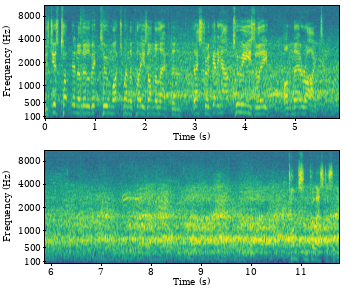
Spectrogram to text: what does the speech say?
is just tucked in a little bit too much when the play's on the left, and Leicester are getting out too easily on their right. Thompson for Leicester City.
